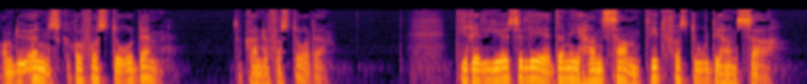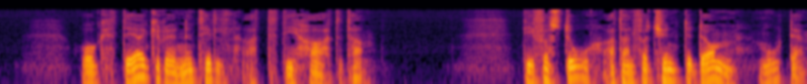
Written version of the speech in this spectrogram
Om du ønsker å forstå dem, så kan du forstå dem. De religiøse lederne i hans samtid forsto det han sa, og det er grunnen til at de hatet ham. De forsto at han forkynte dom mot dem.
